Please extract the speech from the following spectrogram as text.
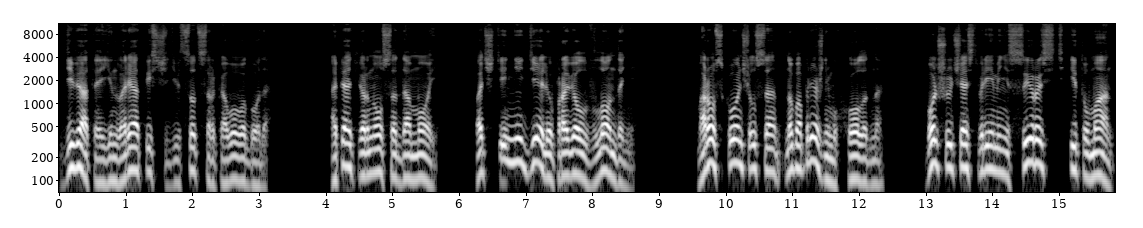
9 января 1940 года. Опять вернулся домой. Почти неделю провел в Лондоне. Мороз кончился, но по-прежнему холодно. Большую часть времени сырость и туман,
